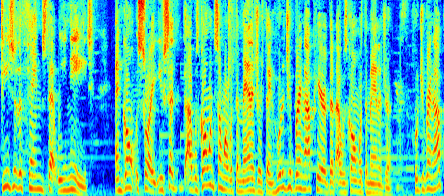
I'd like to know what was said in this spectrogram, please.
these are the things that we need. And go, sorry, you said I was going somewhere with the manager thing. Who did you bring up here that I was going with the manager? Who'd you bring up?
